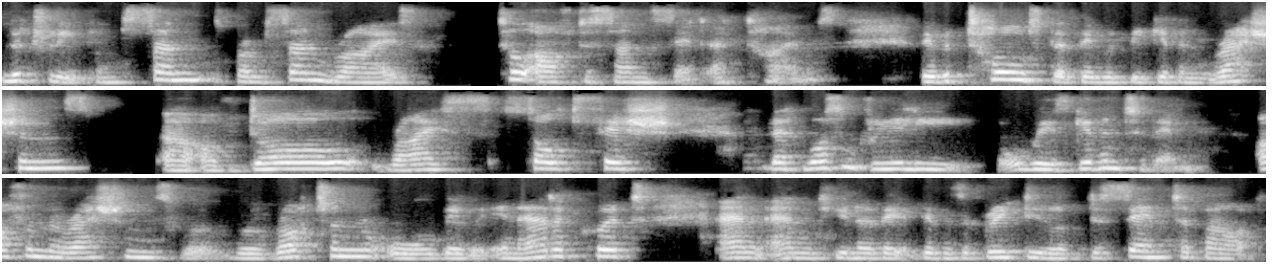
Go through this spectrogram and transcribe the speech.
literally from sun from sunrise till after sunset at times. They were told that they would be given rations uh, of dal, rice, salt fish. That wasn't really always given to them. Often the rations were, were rotten or they were inadequate, and, and you know they, there was a great deal of dissent about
